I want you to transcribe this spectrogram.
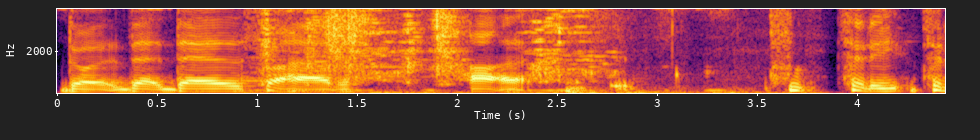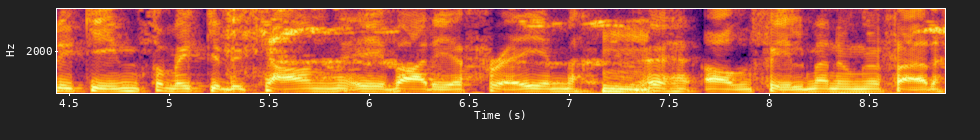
då, det, det är så här... ah, tryck, tryck in så mycket du kan i varje frame eh, av filmen ungefär.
